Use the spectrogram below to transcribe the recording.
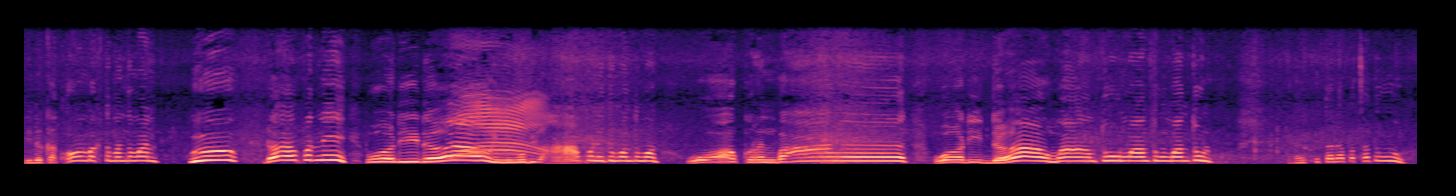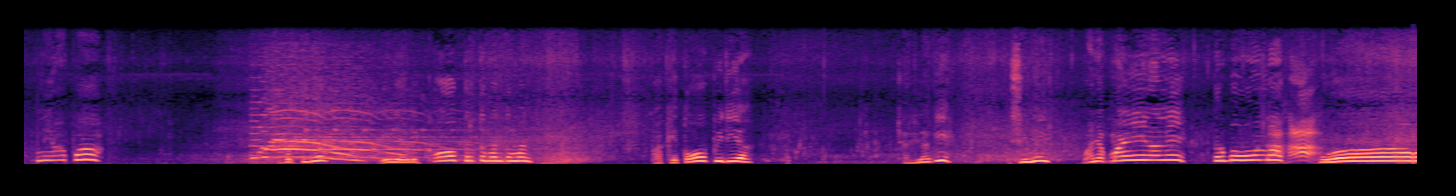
di dekat ombak teman-teman. Wuh, dapat nih. Wadidaw, ini mobil apa nih teman-teman? Wow, keren banget. Wadidaw, mantul, mantul, mantul. Ayo kita dapat satu. Ini apa? Sepertinya ini helikopter teman-teman. Pakai topi dia. Cari lagi. Di sini banyak mainan nih. Terbawa ombak. Wow,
